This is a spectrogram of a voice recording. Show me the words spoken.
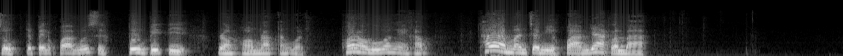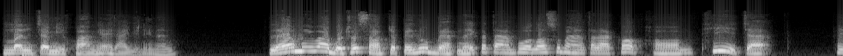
สุข จะเป็นความรู้สึกปลื้มปิติ เราพร้อมรับทั้งหมด เพราะเรารู้ว่าไงครับ ถ้ามันจะมีความยากลำบาก มันจะมีความง่ายดายอยู่ในนั้น แล้วไม่ว่าบททดสอบจะเป็นรูปแบบไหนก็ตามพวกลอสุบานตาลาก็พร้อมที่จะให้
